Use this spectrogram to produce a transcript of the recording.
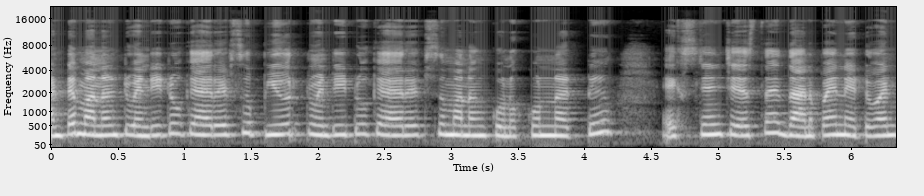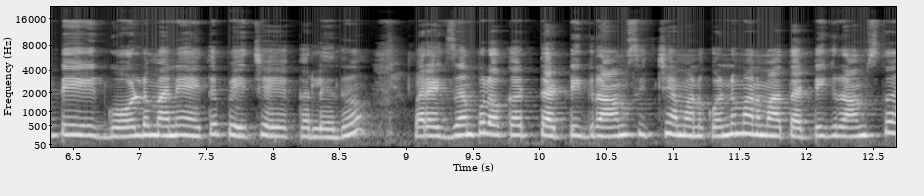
అంటే మనం twenty two carats pure twenty two carats మనం కొనుక్కున్నట్టు ఎక్స్చేంజ్ చేస్తే దానిపైన ఎటువంటి గోల్డ్ మనీ అయితే పే చేయక్కర్లేదు. ఫర్ ఎగ్జాంపుల్ ఒక థర్టీ గ్రామ్స్ ఇచ్చామనుకోండి మనం ఆ థర్టీ గ్రామ్స్తో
